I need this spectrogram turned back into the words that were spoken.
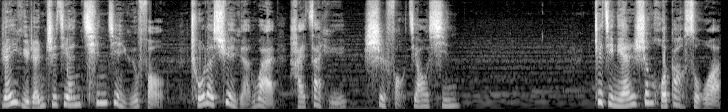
人与人之间亲近与否，除了血缘外，还在于。是否交心？这几年生活告诉我，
